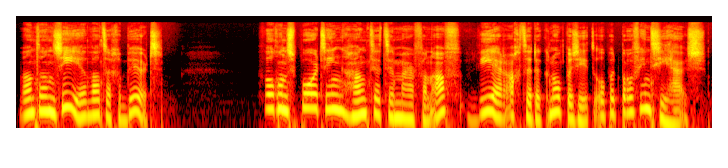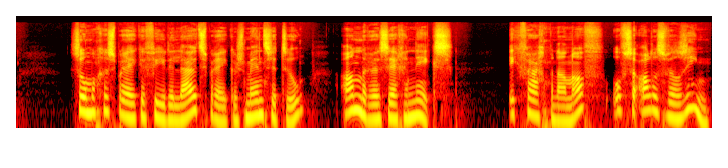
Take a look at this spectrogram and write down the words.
Want dan zie je wat er gebeurt. Volgens Sporting hangt het er maar van af wie er achter de knoppen zit op het provinciehuis. Sommigen spreken via de luidsprekers mensen toe, anderen zeggen niks. Ik vraag me dan af of ze alles wel zien.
